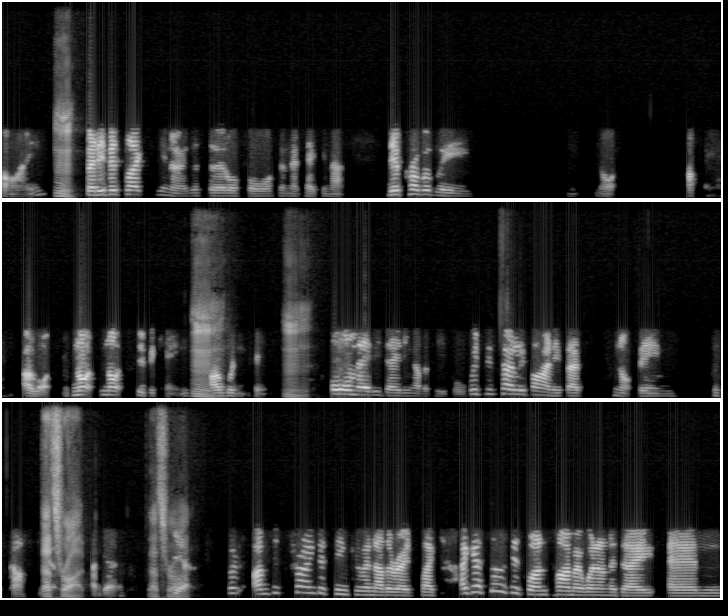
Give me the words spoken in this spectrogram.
fine. Mm. But if it's like you know the third or fourth and they're taking that, they're probably not a- a lot, not not super keen. Mm. I wouldn't think, Mm, or maybe dating other people, which is totally fine if that's not being discussed. yet, that's right. I guess. That's right. Yeah. But I'm just trying to think of another red flag. I guess there was this one time I went on a date and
